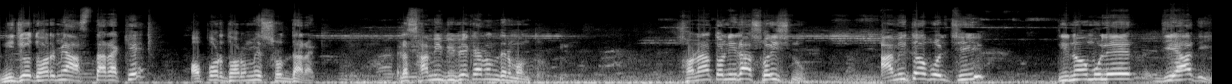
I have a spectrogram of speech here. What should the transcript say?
নিজ ধর্মে আস্থা রাখে, অপর ধর্মে শ্রদ্ধা রাখে। এটা স্বামী বিবেকানন্দের মন্ত্র। সনাতনীরা সহিষ্ণু। আমি তো বলছি তৃণমূলের জিহাদি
